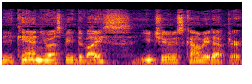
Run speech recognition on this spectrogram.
the CAN USB device, you choose combi adapter.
